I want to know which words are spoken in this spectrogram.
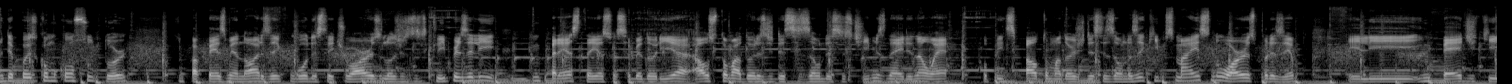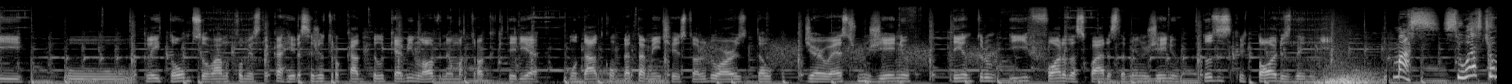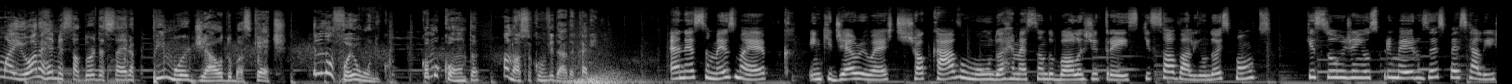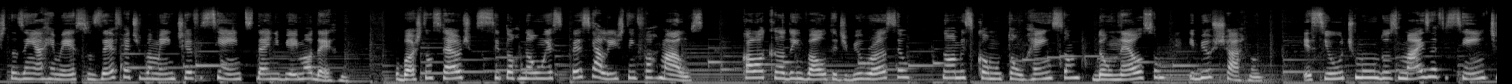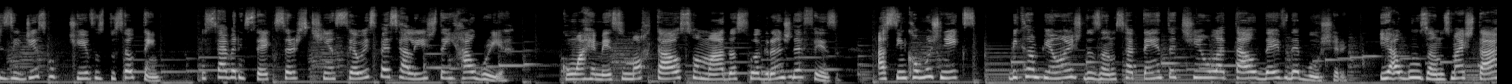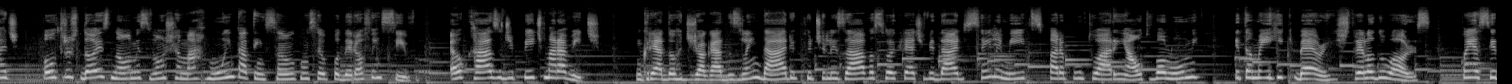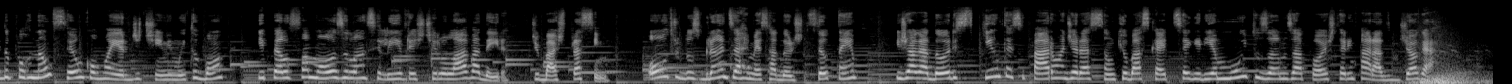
e depois como consultor em papéis menores aí com Golden State Warriors e Los Angeles Clippers, ele empresta aí a sua sabedoria aos tomadores de decisão desses times, né? Ele não é o principal tomador de decisão das equipes, mas no Warriors, por exemplo, ele impede que o Clay Thompson lá no começo da carreira seja trocado pelo Kevin Love, né? Uma troca que teria mudado completamente a história do Warriors. Então, Jerry West, um gênio dentro e fora das quadras, também um gênio dos escritórios da NBA. Mas, se o West é o maior arremessador dessa era primordial do basquete, ele não foi o único, como conta a nossa convidada Karine. É nessa mesma época em que Jerry West chocava o mundo arremessando bolas de três que só valiam dois pontos, que surgem os primeiros especialistas em arremessos efetivamente eficientes da NBA moderna. O Boston Celtics se tornou um especialista em formá-los, colocando em volta de Bill Russell nomes como Tom Hanson, Don Nelson e Bill Sharman, esse último um dos mais eficientes e disruptivos do seu tempo. O 76ers tinha seu especialista em Hal Greer, com um arremesso mortal somado à sua grande defesa, assim como os Knicks, bicampeões dos anos 70, tinham o letal David Butcher. E alguns anos mais tarde, outros dois nomes vão chamar muita atenção com seu poder ofensivo. É o caso de Pete Maravich, um criador de jogadas lendário que utilizava sua criatividade sem limites para pontuar em alto volume, e também Rick Barry, estrela do Warriors, conhecido por não ser um companheiro de time muito bom e pelo famoso lance livre estilo lavadeira, de baixo para cima. Outro dos grandes arremessadores de seu tempo e jogadores que anteciparam a direção que o basquete seguiria muitos anos após terem parado de jogar.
